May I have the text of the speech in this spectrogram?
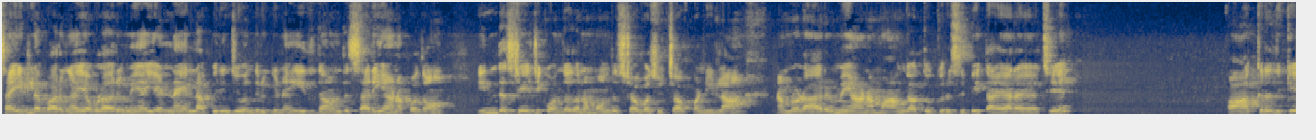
சைடில் பாருங்கள் எவ்வளோ அருமையாக எண்ணெய் எல்லாம் பிரிஞ்சு வந்திருக்குன்னு. இதுதான் வந்து சரியான பதம். இந்த ஸ்டேஜுக்கு வந்ததும் நம்ம வந்து ஸ்டவ்வை சுவிட்ச் ஆஃப் பண்ணிடலாம். நம்மளோட அருமையான மாங்காய் தூக்கு ரெசிபி தயாராகியாச்சு பார்க்குறதுக்கே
